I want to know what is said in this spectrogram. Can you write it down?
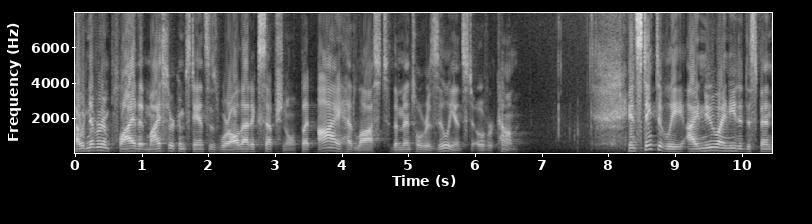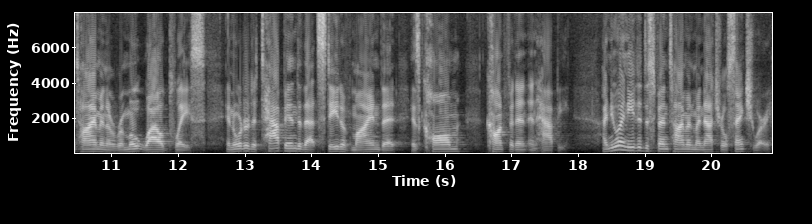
I would never imply that my circumstances were all that exceptional, but I had lost the mental resilience to overcome. Instinctively, I knew I needed to spend time in a remote, wild place in order to tap into that state of mind that is calm, confident, and happy. I knew I needed to spend time in my natural sanctuary.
